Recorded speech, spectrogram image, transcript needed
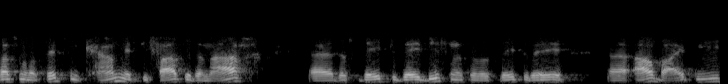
Was man ersetzen kann, ist die Phase danach, äh, das Day-to-Day-Business oder das Day-to-Day-Arbeiten. Äh,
